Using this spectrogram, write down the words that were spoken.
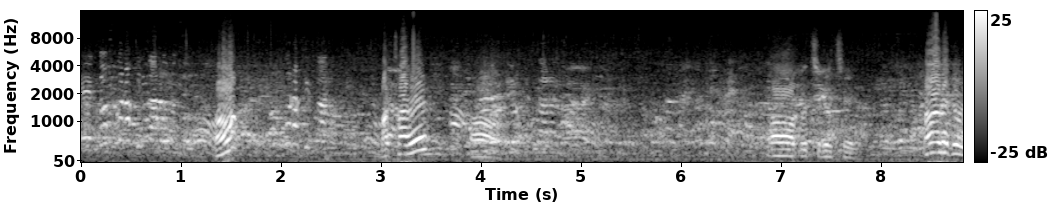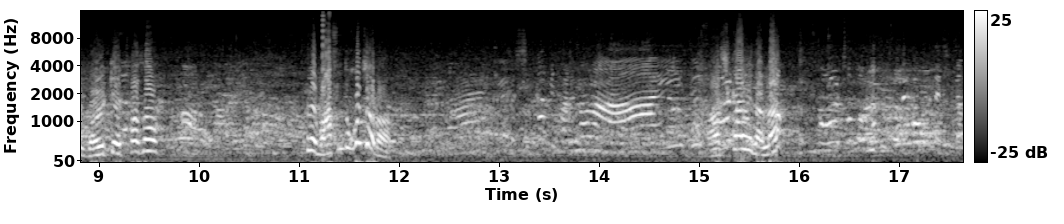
얘를 동그랗게 자르는 거고, 어? 동그랗게 자르는 거고. 막창을? 어, 어. 이렇게 자르는. 이렇게. 어 그렇지 그렇지 하나는 그럼 넓게 펴서? 어. 근데 맛은 똑같잖아 아, 그래도 식감이 다르잖아. 이 그- 아 식감이 달라? 서울 초밥을 그래 먹는데 진짜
